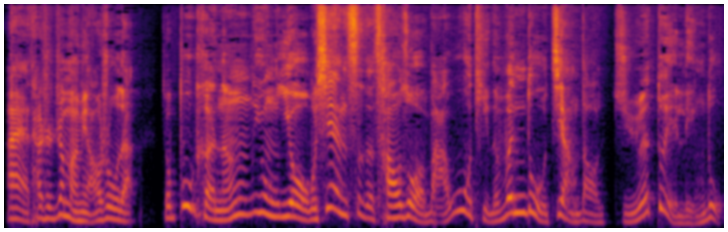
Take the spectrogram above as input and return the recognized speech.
哎，他是这么描述的。就不可能用有限次的操作把物体的温度降到绝对零度。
